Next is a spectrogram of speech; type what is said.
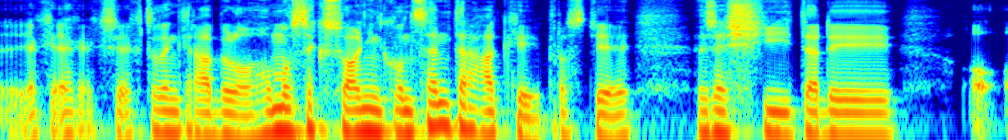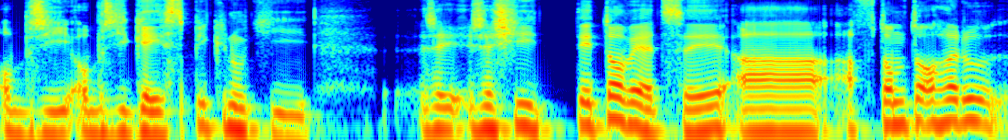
jak, jak, jak to tenkrát bylo, homosexuální koncentráky, prostě řeší tady obří, obří gay spiknutí, řeší tyto věci a, a v tomto ohledu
